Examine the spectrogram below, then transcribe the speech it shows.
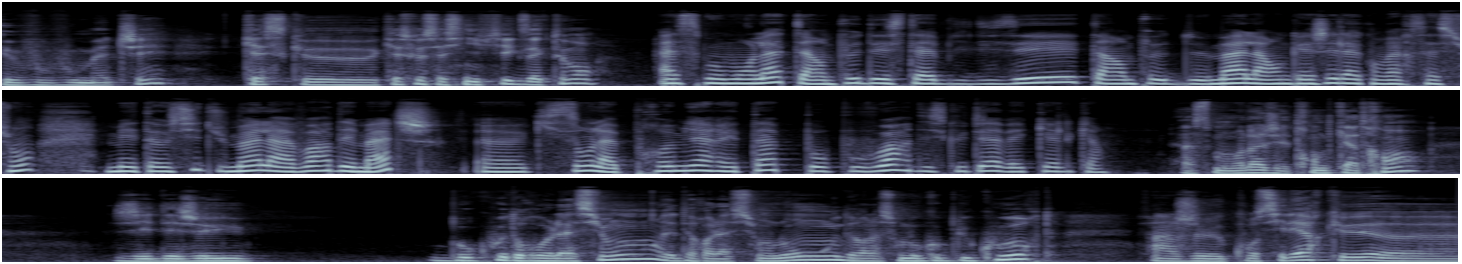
et vous vous matchez, qu'est-ce que, qu'est-ce que ça signifie exactement? À ce moment-là, t'es un peu déstabilisé, t'as un peu de mal à engager la conversation, mais t'as aussi du mal à avoir des matchs euh, qui sont la première étape pour pouvoir discuter avec quelqu'un. À ce moment-là, j'ai 34 ans, j'ai déjà eu beaucoup de relations, des relations longues, des relations beaucoup plus courtes. Enfin, je considère que euh,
